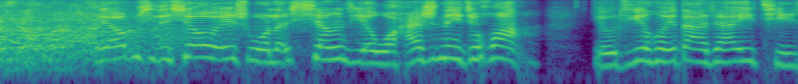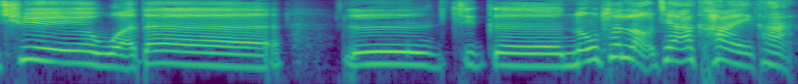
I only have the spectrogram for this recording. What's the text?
了不起的肖维说了，香姐，我还是那句话，有机会大家一起去我的。呃，这个农村老家看一看，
